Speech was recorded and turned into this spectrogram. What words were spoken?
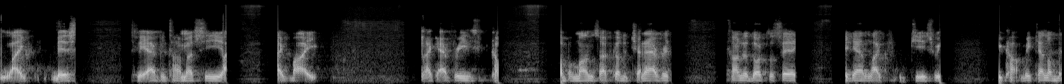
like basically every time I see like my like every couple of months I've got to check every time the doctor say again like, geez, we, we can't we cannot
